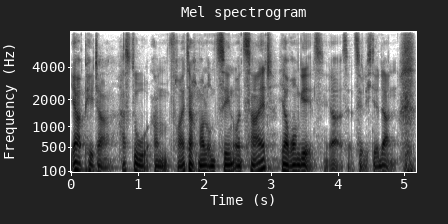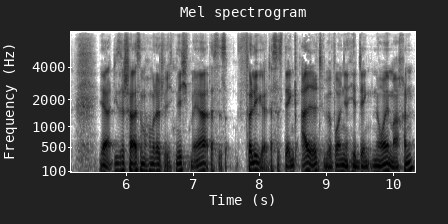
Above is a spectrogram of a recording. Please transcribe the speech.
ja, Peter, hast du am Freitag mal um 10 Uhr Zeit? Ja, worum geht's? Ja, das erzähle ich dir dann. Ja, diese Scheiße machen wir natürlich nicht mehr. Das ist völliger, das ist denkalt. Wir wollen ja hier denkneu machen.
